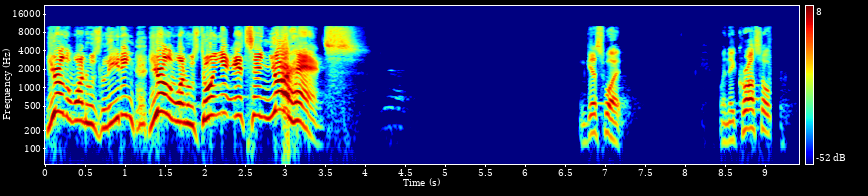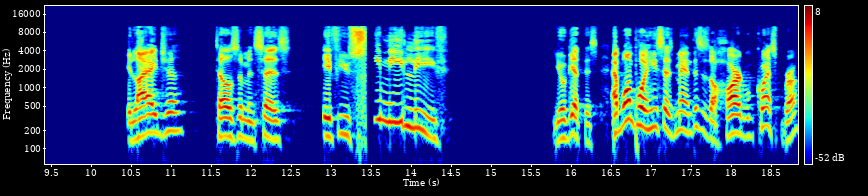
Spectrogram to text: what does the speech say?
You're the one who's leading. You're the one who's doing it. It's in your hands. And guess what? When they cross over, Elijah tells them and says, If you see me leave, you'll get this. At one point, he says, Man, this is a hard request, bro.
